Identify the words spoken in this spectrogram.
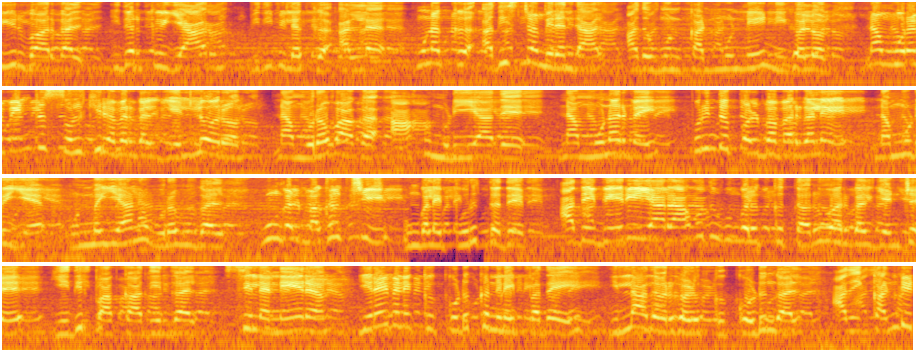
தீர்வார்கள். இதற்கு யாரும் விதிவிலக்கு அல்ல. உனக்கு அதிர்ஷ்டம் இருந்தால் அது உன் கண் முன்னே நிகழும். நம் உறவென்று சொல்கிறவர்கள் எல்லோரும் நம் உறவாக ஆக முடியாது. நம் உணர்வை புரிந்து கொள்பவர்களே நம்முடைய உண்மையான உறவுகள். உங்கள் மகிழ்ச்சி உங்களை பொறுத்தது. அதை வேறு யாராவது உங்களுக்கு தருவார்கள் என்று எதிர்பார்க்காதீர்கள். சில நேரம் இறைவனுக்கு கொடுக்க நினைப்பதை இல்லாதவர்களுக்கு கொடுங்கள். அதை கண்டு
